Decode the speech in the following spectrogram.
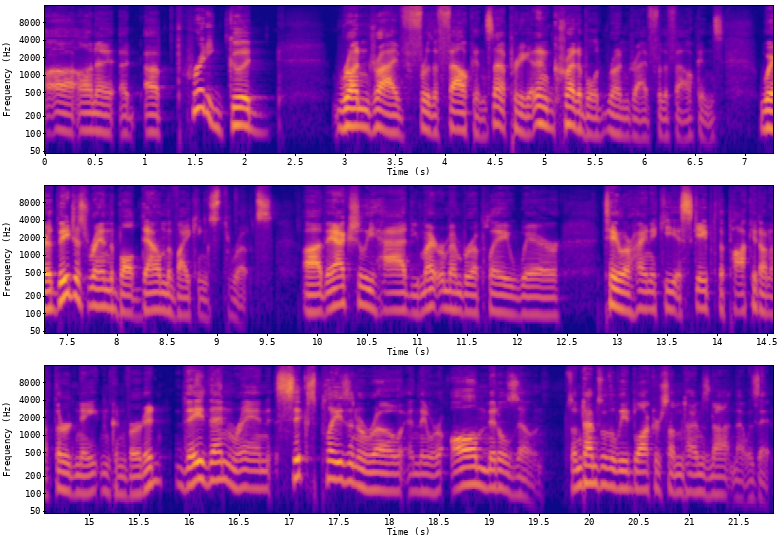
on a, a, a, pretty good run drive for the Falcons. Not pretty good, an incredible run drive for the Falcons, where they just ran the ball down the Vikings' throats. Uh, they actually had, you might remember a play where Taylor Heinicke escaped the pocket on a third and eight and converted. They then ran six plays in a row, and they were all middle zone, sometimes with a lead blocker, sometimes not, and that was it.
